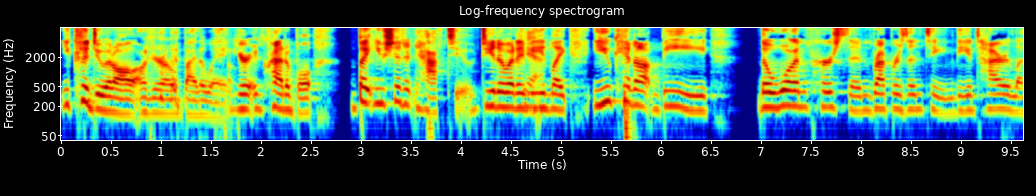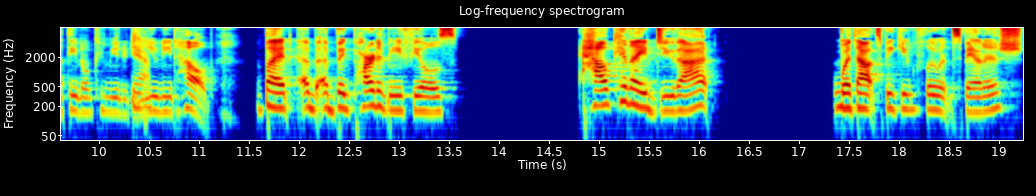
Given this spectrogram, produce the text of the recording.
you could do it all on your own by the way. You're incredible, but you shouldn't have to. Do you know what I Yeah. mean? Like you cannot be the one person representing the entire Latino community. Yeah. You need help. But a, a big part of me feels how can I do that without speaking fluent Spanish?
